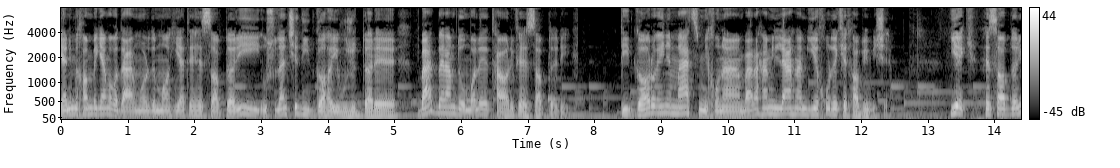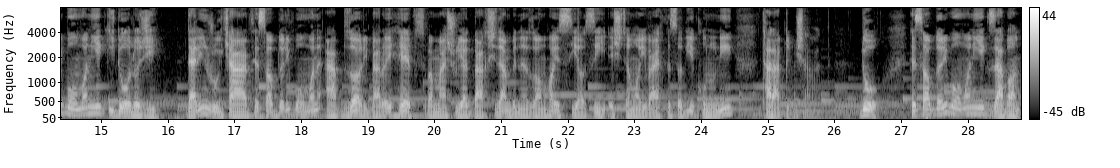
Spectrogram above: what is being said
یعنی می‌خوام بگم آقا در مورد ماهیت حسابداری اصولا چه دیدگاه هایی وجود داره؟ بعد برم دنبال تعاریف حسابداری. دیدگاه رو عین متن می‌خونم. برای همین لحنم یه خورده کتابی میشه. یک حسابداری به عنوان یک ایدئولوژی. در این روی کرد حسابداری به عنوان ابزاری برای حفظ و مشروعیت بخشیدن به نظامهای سیاسی، اجتماعی و اقتصادی کنونی تلقی می شود. دو حسابداری به عنوان یک زبان.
